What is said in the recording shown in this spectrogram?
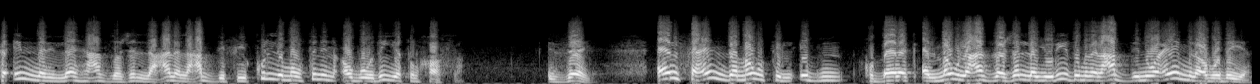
فإن لله عز وجل على العبد في كل موطن عبودية خاصة. إزاي؟ قال فعند موت الابن خد بالك المولى عز وجل يريد من العبد نوعين من العبودية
